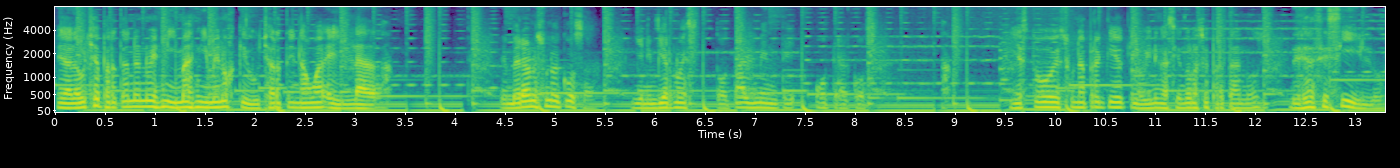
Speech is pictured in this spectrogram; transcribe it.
Mira, la ducha espartana no es ni más ni menos que ducharte en agua helada. En verano es una cosa, y en invierno es totalmente otra cosa. Y esto es una práctica que lo vienen haciendo los espartanos desde hace siglos.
